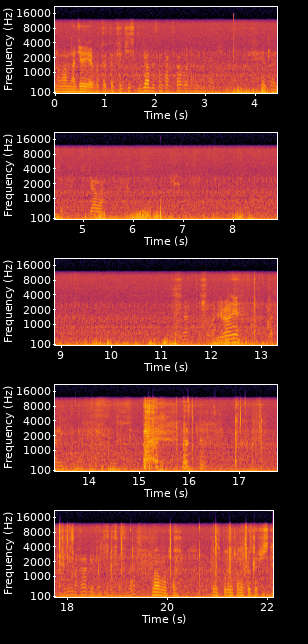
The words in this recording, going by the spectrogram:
No mam nadzieję, bo to, te przyciski diody są tak słabe, że nie widać w świetle czy, czy działa. Proszę nagrywanie. Nie. Nie masz radia włączonego chyba? Mam włączone. To jest podłączone tutaj wszystko.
